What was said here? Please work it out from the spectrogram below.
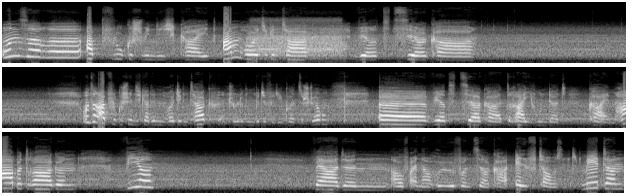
Unsere Abfluggeschwindigkeit am heutigen Tag wird circa Unsere Abfluggeschwindigkeit im heutigen Tag, Entschuldigung bitte für die kurze Störung, äh, wird ca. 300 km/h betragen. Wir werden auf einer Höhe von ca. 11.000 Metern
